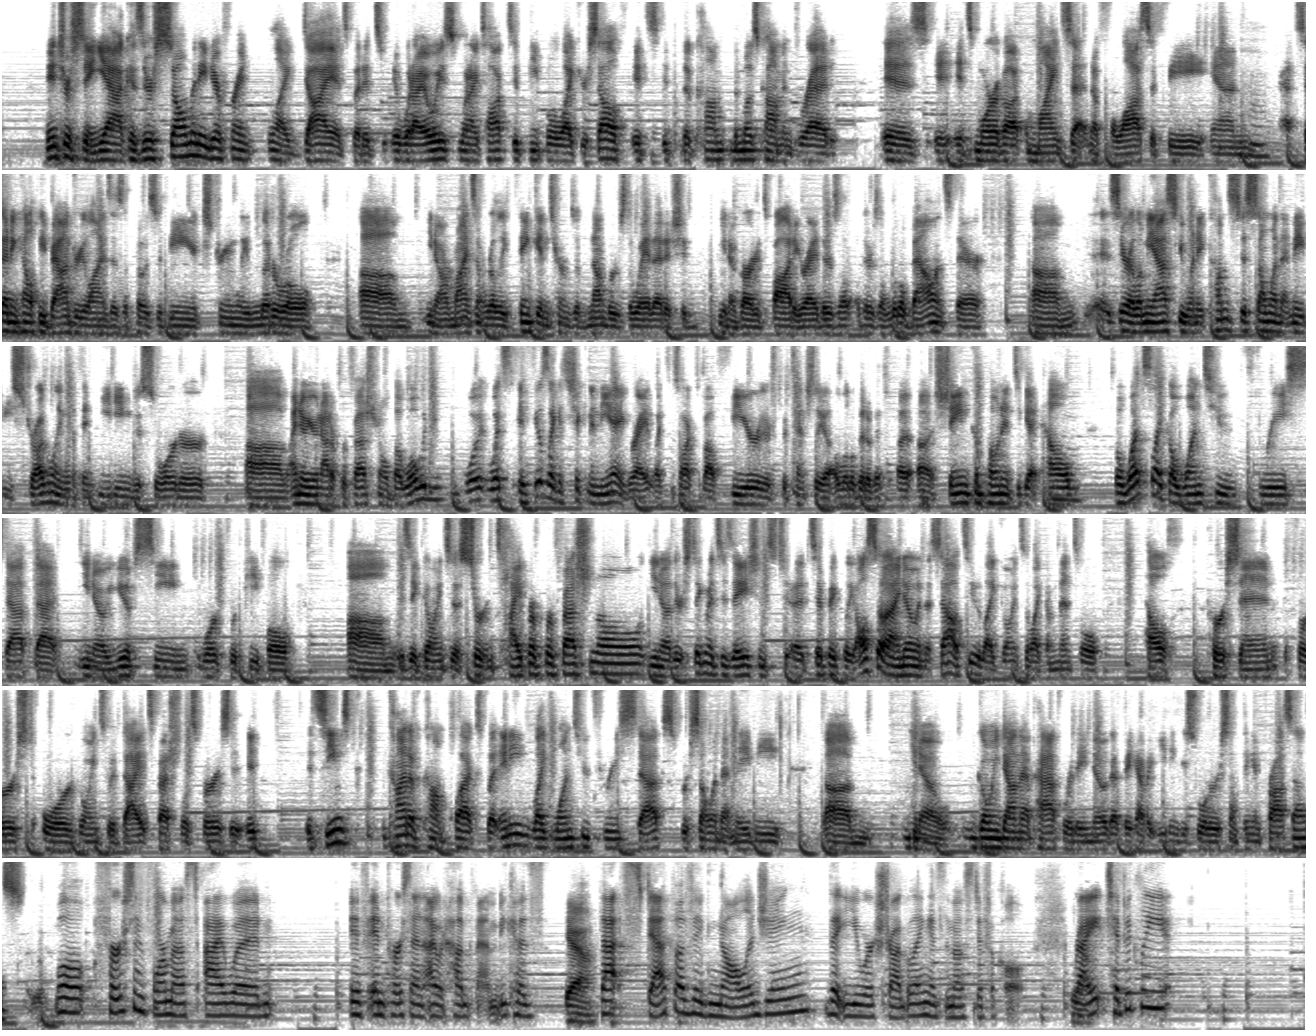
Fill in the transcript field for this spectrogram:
Interesting. Yeah. Cause there's so many different like diets, but it's it, what I always, when I talk to people like yourself, it's it, the com the most common thread is it, it's more about a mindset and a philosophy and mm-hmm. setting healthy boundary lines as opposed to being extremely literal. Um, you know, our minds don't really think in terms of numbers the way that it should, you know, guard its body, right? There's a there's a little balance there. Um, Sarah, let me ask you: when it comes to someone that may be struggling with an eating disorder um, I know you're not a professional, but what would you? What, what's it feels like it's chicken and the egg, right? Like you talked about fear. There's potentially a, a little bit of a, a, shame component to get help. Mm-hmm. But what's like a one, two, three step that you know you have seen work for people? Um, is it going to a certain type of professional? You know, there's stigmatizations to, uh, typically. Also, I know in the South too, like going to like a mental health person first, or going to a diet specialist first. It, it it seems kind of complex, but any like one, two, three steps for someone that maybe, um, you know, going down that path where they know that they have an eating disorder or something in process? Well, first and foremost, I would, if in person, I would hug them because yeah that step of acknowledging that you are struggling is the most difficult yeah. right typically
